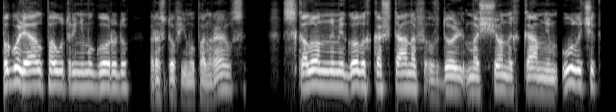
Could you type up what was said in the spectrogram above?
погулял по утреннему городу, Ростов ему понравился, с колоннами голых каштанов вдоль мощенных камнем улочек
